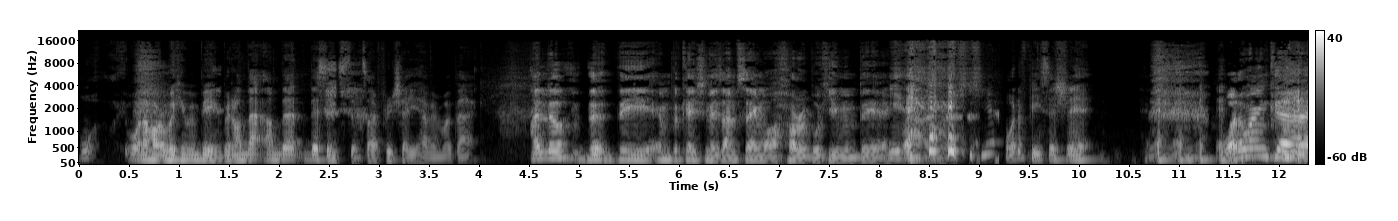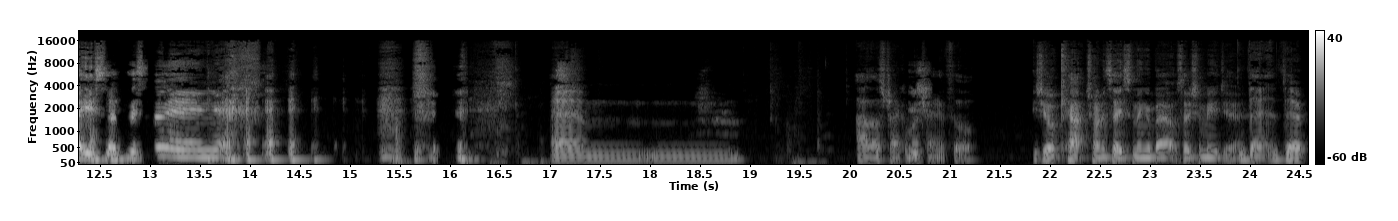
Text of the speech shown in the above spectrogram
What a horrible human being." But on that, on that, this instance, I appreciate you having my back. I love that the implication is I'm saying what a horrible human being. Yeah, yeah. What a piece of shit. what a wanker! He said this thing. um, I lost track of my train of thought. Is your cat trying to say something about social media? They're, they're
